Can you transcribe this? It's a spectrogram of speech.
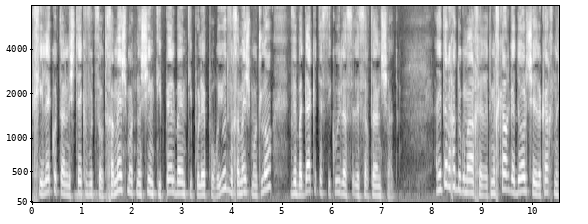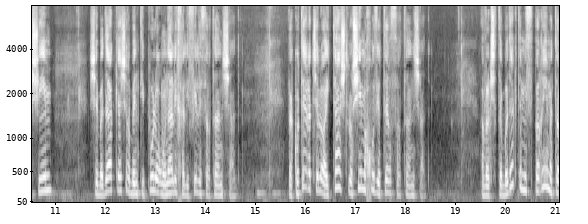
חילק אותן לשתי קבוצות. 500 נשים טיפל בהן טיפולי פוריות ו-500 לא, ובדק את הסיכוי לסרטן שד. אני אתן לך דוגמה אחרת. מחקר גדול שלקח נשים שבדק קשר בין טיפול הורמונלי חליפי לסרטן שד. והכותרת שלו הייתה 30% יותר סרטן שד. אבל כשאתה בודק את המספרים אתה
